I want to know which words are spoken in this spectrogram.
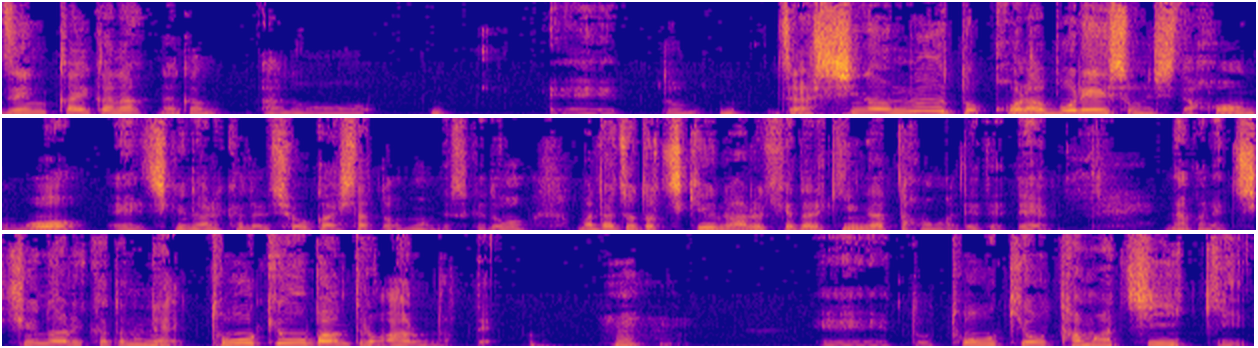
前回かな？なんか、あの、えー雑誌のムーとコラボレーションした本を、えー地球の歩き方で紹介したと思うんですけど、またちょっと地球の歩き方で気になった本が出てて、なんかね、地球の歩き方のね、東京版っていうのがあるんだって。うんえっ、と、東京多摩地域、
